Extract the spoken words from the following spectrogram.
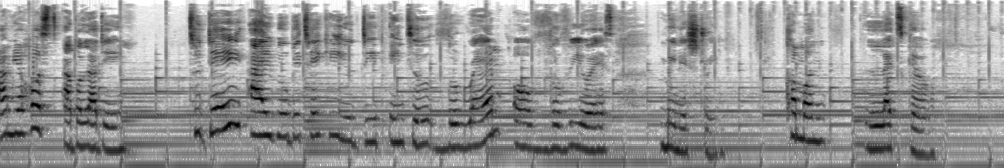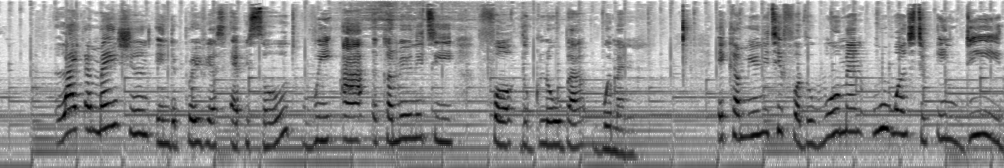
I'm your host, Abolade. Today, I will be taking you deep into the realm of the VOS ministry. Come on, let's go. Like I mentioned in the previous episode, we are a community for the global women. A community for the woman who wants to indeed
